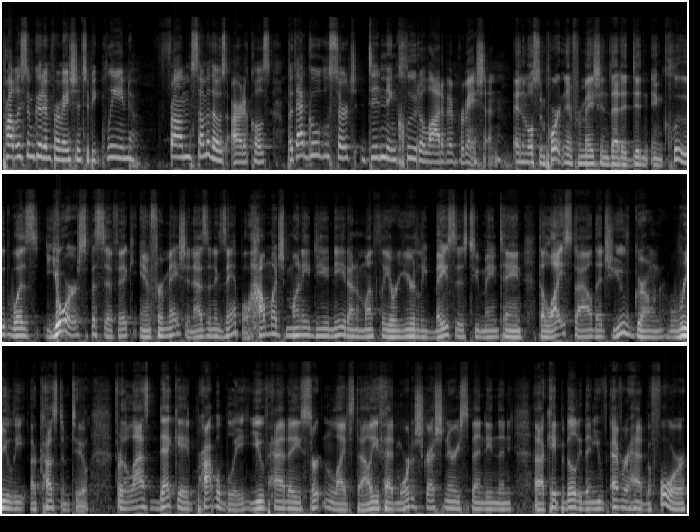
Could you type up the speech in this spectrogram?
probably some good information to be gleaned from some of those articles, but that Google search didn't include a lot of information. And the most important information that it didn't include was your specific information. As an example, how much money do you need on a monthly or yearly basis to maintain the lifestyle that you've grown really accustomed to? For the last decade, probably you've had a certain lifestyle. You've had more discretionary spending than uh, capability than you've ever had before,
